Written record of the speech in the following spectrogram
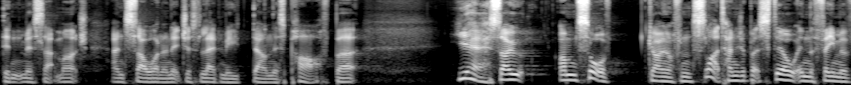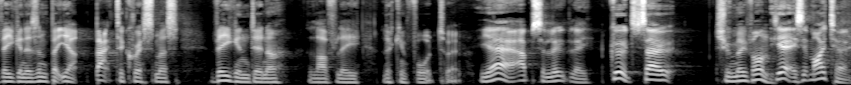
didn't miss that much, and so on. And it just led me down this path. But yeah, so I'm sort of going off on a slight tangent, but still in the theme of veganism. But yeah, back to Christmas, vegan dinner, lovely. Looking forward to it. Yeah, absolutely. Good. So, Should we move on? yeah, is it my turn?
